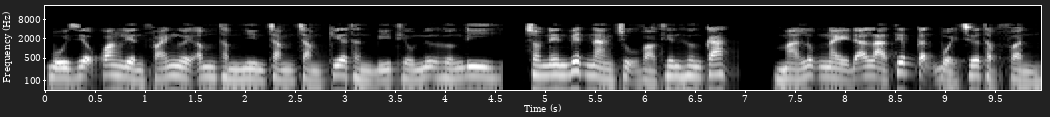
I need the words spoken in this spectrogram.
bùi diệu quang liền phái người âm thầm nhìn chằm chằm kia thần bí thiếu nữ hướng đi, cho nên biết nàng trụ vào thiên hương các, mà lúc này đã là tiếp cận buổi trưa thập phần,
